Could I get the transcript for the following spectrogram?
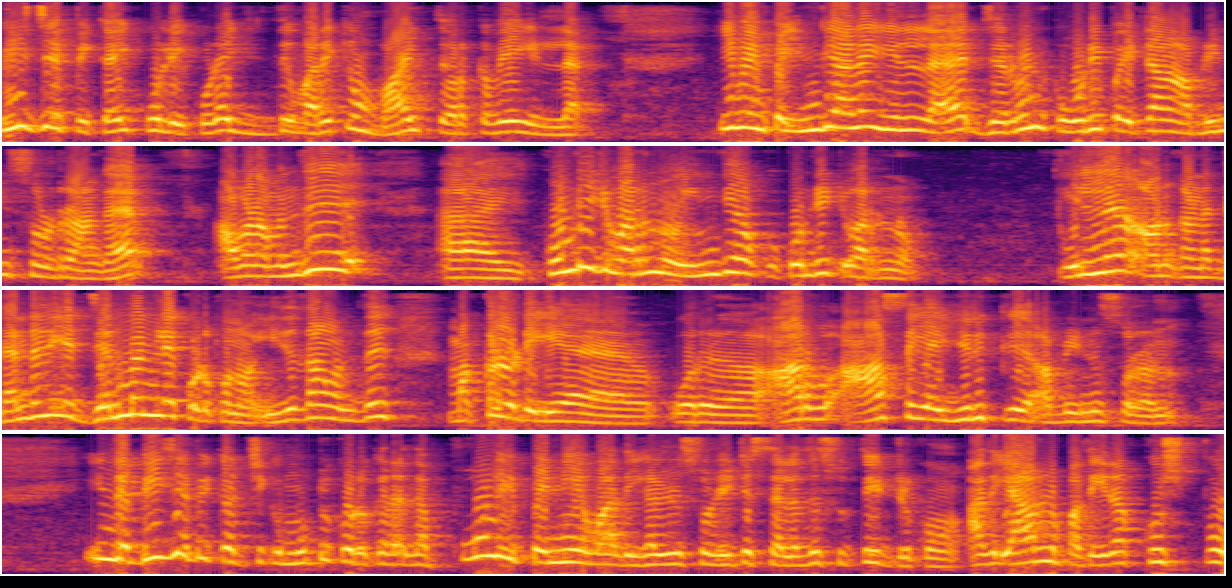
பிஜேபி கைக்கூலி கூட இது வரைக்கும் வாய் திறக்கவே இல்லை. இவன் இப்ப இந்தியாலே இல்ல ஜெர்மனுக்கு ஓடி போயிட்டான் அப்படின்னு சொல்றாங்க. அவனை வந்து கொண்டுட்டு வரணும் இந்தியாவுக்கு கொண்டுட்டு வரணும். இல்ல அவனுக்கான தண்டனையை ஜெர்மன்ல கொடுக்கணும். இதுதான் வந்து மக்களுடைய ஒரு ஆர்வ ஆசையா இருக்கு அப்படின்னு சொல்லணும். இந்த பிஜேபி கட்சிக்கு முட்டு கொடுக்கிற அந்த போலி பெண்ணியவாதிகள்னு சொல்லிட்டு சிலது சுத்திட்டு இருக்கோம். அது யாருன்னு பாத்தீங்கன்னா குஷ்பு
